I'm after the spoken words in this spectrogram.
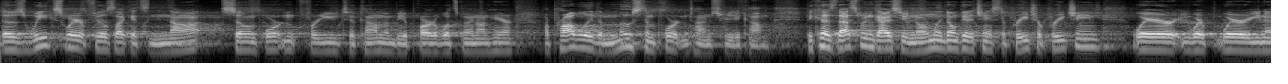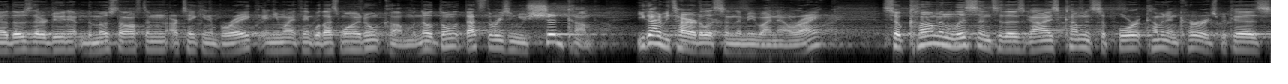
those weeks where it feels like it's not so important for you to come and be a part of what's going on here are probably the most important times for you to come because that's when guys who normally don't get a chance to preach are preaching where where where you know those that are doing it the most often are taking a break and you might think well that's why I don't come. No, don't that's the reason you should come. You got to be tired of listening to me by now, right? So come and listen to those guys, come and support, come and encourage because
